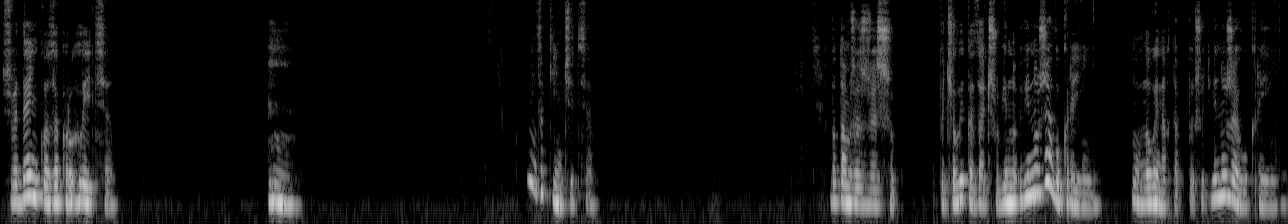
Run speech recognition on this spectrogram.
швиденько закруглиться. Ну, закінчиться. Бо там же ж почали казати, що він, він уже в Україні. Ну, в новинах так пишуть, він уже в Україні.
